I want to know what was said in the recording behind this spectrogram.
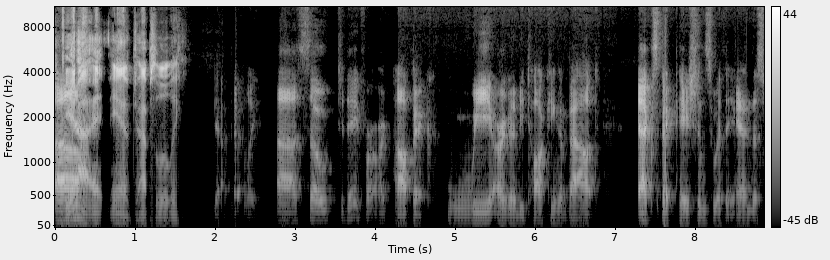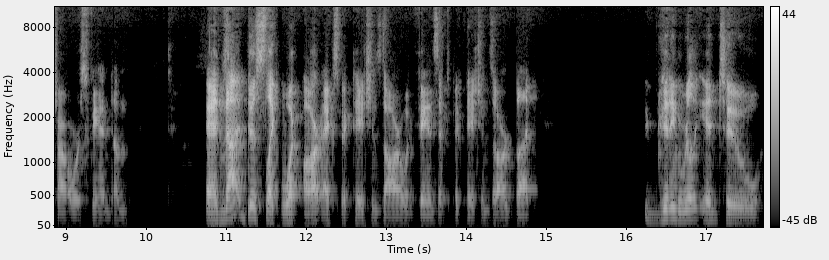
Uh, yeah, yeah, absolutely. Yeah, definitely. Uh, so today for our topic, we are going to be talking about expectations within the Star Wars fandom, and not just like what our expectations are, what fans' expectations are, but getting really into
